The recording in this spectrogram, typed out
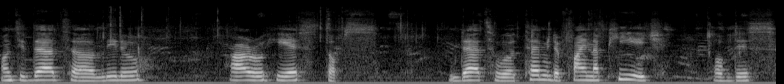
until that uh, little arrow here stops. That will tell me the final pH of this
